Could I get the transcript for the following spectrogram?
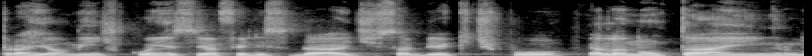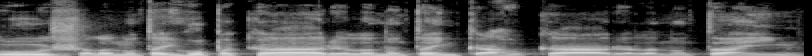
para realmente conhecer a felicidade, sabia que tipo, ela não tá em luxo, ela não tá em roupa cara, ela não tá em carro caro, ela não tá em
